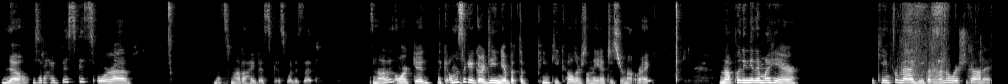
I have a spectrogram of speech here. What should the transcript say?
no is it a hibiscus or a that's not a hibiscus what is it it's not an orchid like almost like a gardenia but the pinky colors on the edges are not right i'm not putting it in my hair it came from maggie but i don't know where she got it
